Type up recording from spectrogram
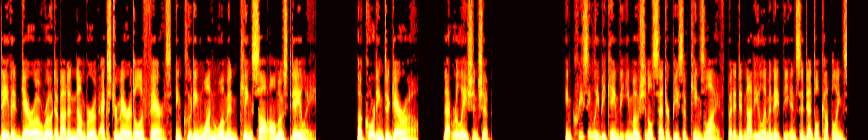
David Garrow wrote about a number of extramarital affairs, including one woman King saw almost daily. According to Garrow, that relationship increasingly became the emotional centerpiece of King's life, but it did not eliminate the incidental couplings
